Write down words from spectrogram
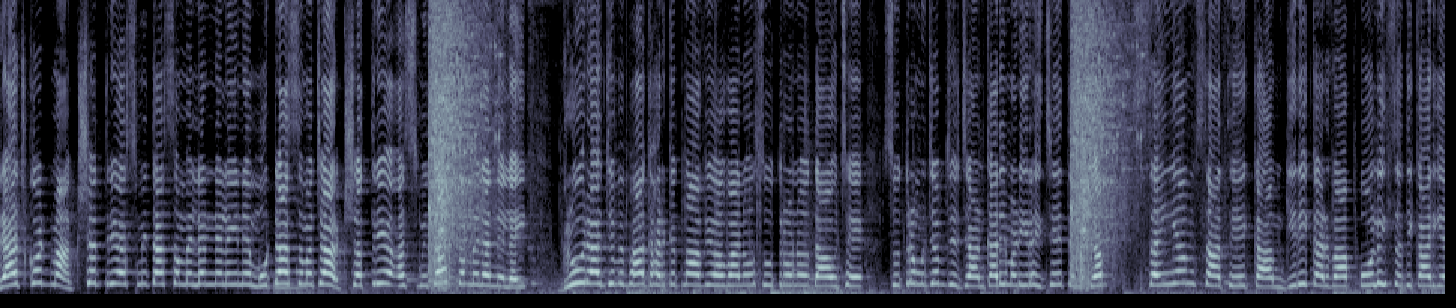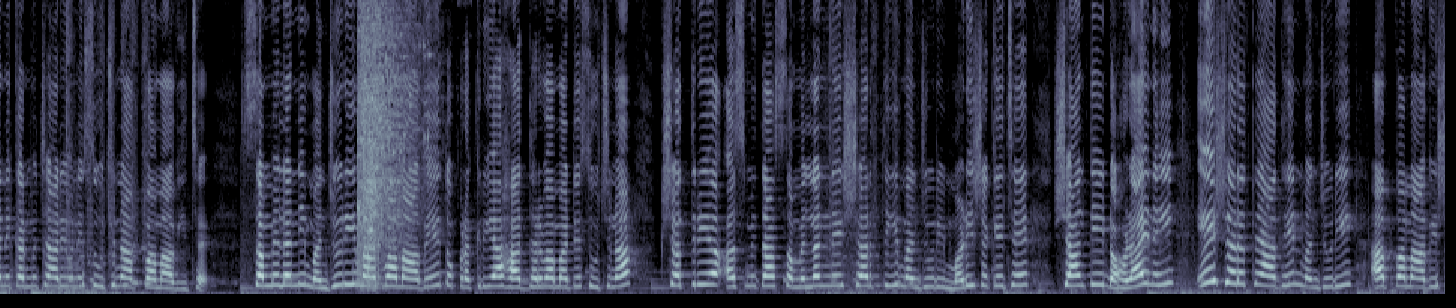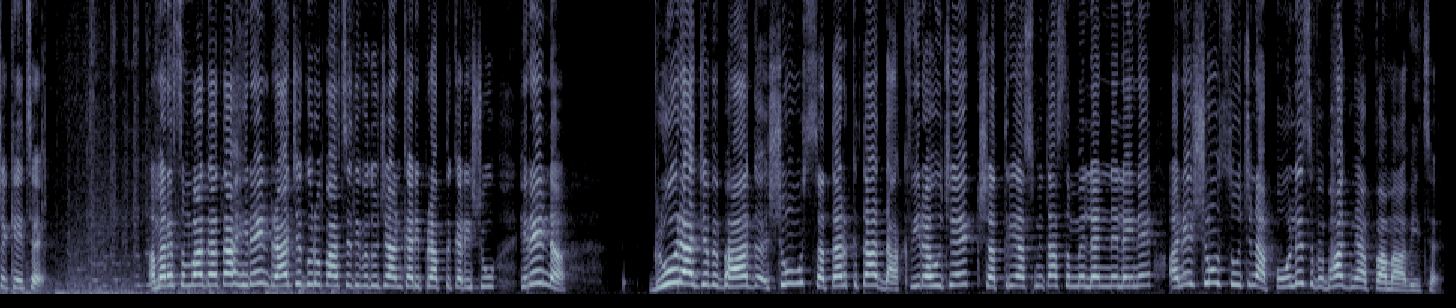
રાજકોટમાં ક્ષત્રિય અસ્મિતા સંમેલનને લઈને મોટા સમાચાર. ક્ષત્રિય અસ્મિતા સંમેલનને લઈ ગૃહ રાજ્ય વિભાગ હરકતમાં આવ્યો હોવાનો સૂત્રોનો દાવ છે. સૂત્રો મુજબ જે જાણકારી મળી રહી છે તે મુજબ સંયમ સાથે કામગીરી કરવા પોલીસ અધિકારી અને કર્મચારીઓને સૂચના આપવામાં આવી છે. સંમેલનની મંજૂરી માંગવામાં આવે તો પ્રક્રિયા હાથ ધરવા માટે સૂચના. ક્ષત્રિય અસ્મિતા સંમેલનને શરતી મંજૂરી મળી શકે છે. શાંતિ ડહોળાય નહીં. એ શરતને આધીન મંજૂરી આપવામાં આવી શકે છે. અમારા સંવાદદાતા હિરેન રાજ્યગુરુ પાસેથી વધુ જાણકારી પ્રાપ્ત કરીશું. હિરેન, ગૃહ રાજ્ય વિભાગ શું સતર્કતા દાખવી રહ્યું છે? ક્ષત્રિય અસ્મિતા સંમેલનને લઈને અને શું સૂચના પોલીસ વિભાગને આપવામાં આવી છે?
